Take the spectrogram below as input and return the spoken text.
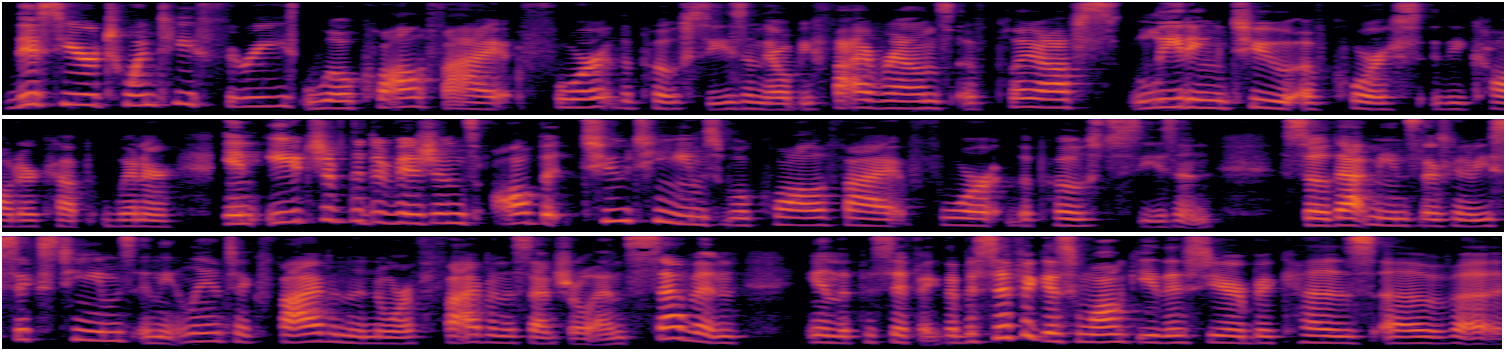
This year, 23 will qualify for the postseason. There will be five rounds of playoffs, leading to, of course, the Calder Cup winner. In each of the divisions, all but two teams will qualify for the postseason. So that means there's going to be six teams in the Atlantic, five in the North, five in the Central, and seven in the Pacific. The Pacific is wonky this year because of uh,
